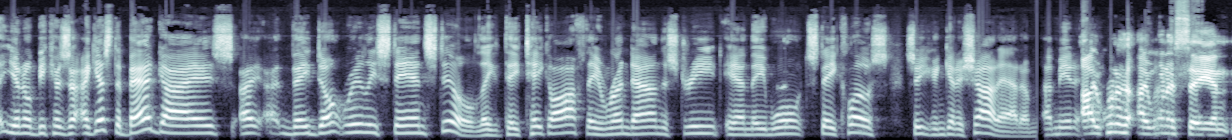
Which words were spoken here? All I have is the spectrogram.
you know because I guess the bad guys, I, I, they don't really stand still. They they take off, they run down the street, and they won't stay close, so you can get a shot at them. I mean, I want to I want to say, and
